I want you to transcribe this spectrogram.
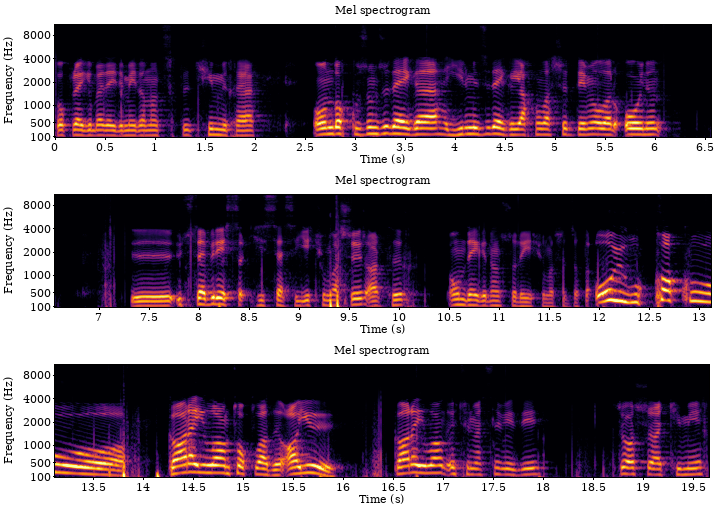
top rəqibə dəydi, meydandan çıxdı Kimmichə. 19-cu dəqiqə, 20-ci dəqiqə yaxınlaşır. Demək olar oyunun 3də 1 hissəsi yekunlaşır artıq. 10 dəqiqədən sonra yekunlaşacaq. Oy Lukaku! Qara ilan topladı. Ayı. Qara ilan ötürməsini verdi. Joshua Kimmich,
